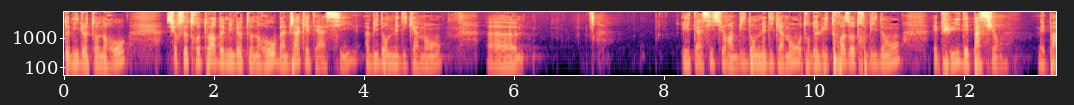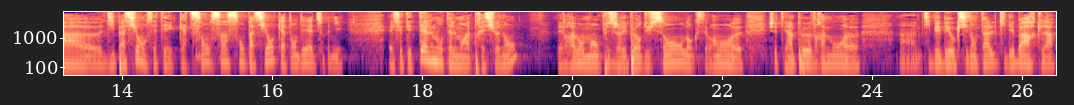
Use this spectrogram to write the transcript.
de Middleton Row. Sur ce trottoir de Middleton Row, ben Jack était assis, un bidon de médicaments. Euh, il était assis sur un bidon de médicaments, autour de lui trois autres bidons, et puis des patients. Mais pas euh, dix patients, c'était 400, 500 patients qui attendaient à être soignés. Et c'était tellement, tellement impressionnant. Mais vraiment, moi en plus j'avais peur du sang, donc c'était vraiment, euh, j'étais un peu vraiment un petit bébé occidental qui débarque là,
